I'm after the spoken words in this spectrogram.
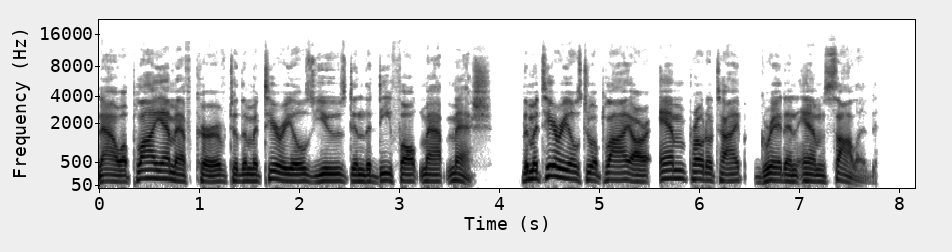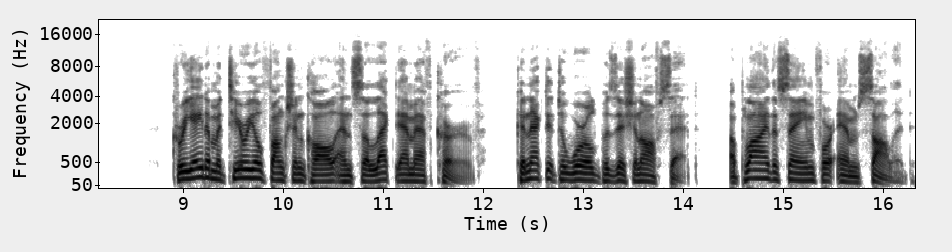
Now apply MF curve to the materials used in the default map mesh. The materials to apply are M prototype, grid, and M solid. Create a material function call and select MF curve. Connect it to world position offset. Apply the same for M solid.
